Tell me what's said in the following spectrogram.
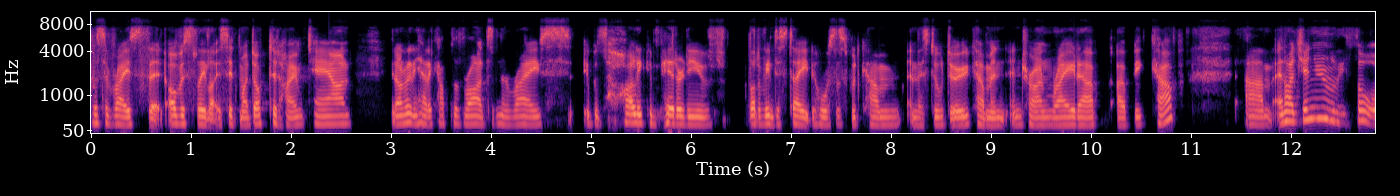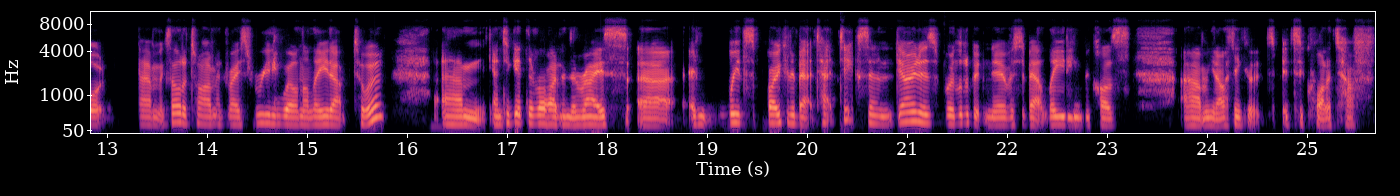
was a race that obviously, like I said, my adopted hometown. You know, I only had a couple of rides in the race. It was highly competitive. A lot of interstate horses would come, and they still do come and, and try and raid our, our big cup. Um, and I genuinely thought um, Exalted Time had raced really well in the lead up to it, um, and to get the ride in the race. Uh, and we'd spoken about tactics, and the owners were a little bit nervous about leading because, um, you know, I think it's it's a quite a tough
